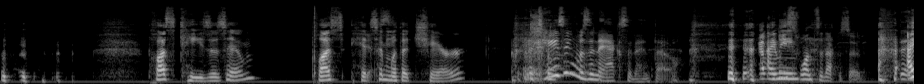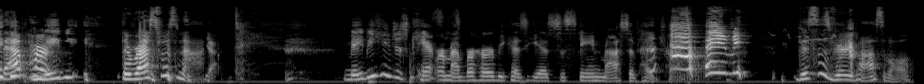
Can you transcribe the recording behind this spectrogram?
plus tases him. Plus hits yes. him with a chair. The tasing was an accident, though. At I least mean, once an episode. Th- that part, maybe the rest was not. yeah. Maybe he just can't remember her because he has sustained massive head trauma. this is very possible.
